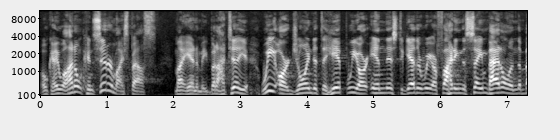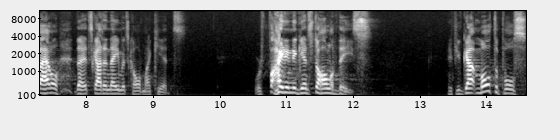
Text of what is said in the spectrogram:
Okay, well, I don't consider my spouse my enemy, but I tell you, we are joined at the hip. We are in this together. We are fighting the same battle, and the battle that's got a name, it's called my kids. We're fighting against all of these. If you've got multiples,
